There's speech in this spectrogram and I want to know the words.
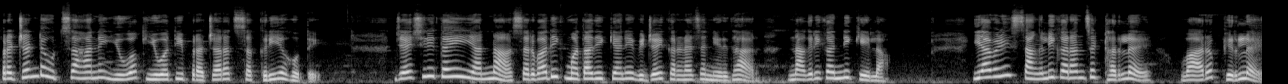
प्रचंड उत्साहाने युवक युवती प्रचारात सक्रिय होते. जयश्रीताई यांना सर्वाधिक मताधिक्याने विजय करण्याचा निर्धार नागरिकांनी केला. यावेळी सांगलीकरांचं ठरलंय वारं फिरलंय.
